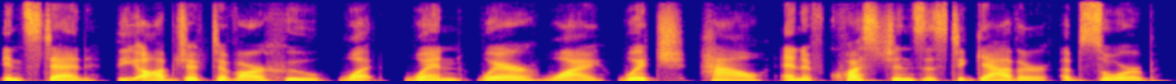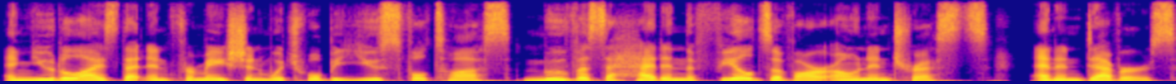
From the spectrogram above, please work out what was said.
Instead, the object of our who, what, when, where, why, which, how, and if questions is to gather, absorb, and utilize that information which will be useful to us, move us ahead in the fields of our own interests and endeavors.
